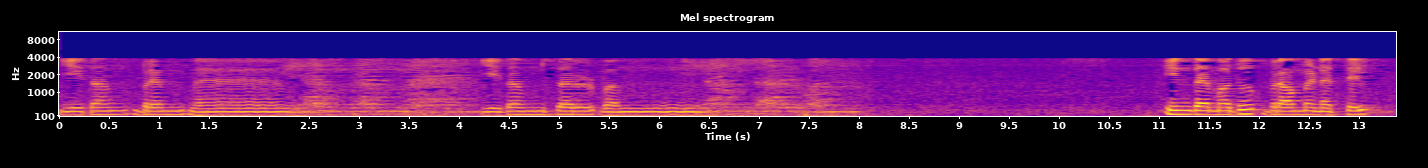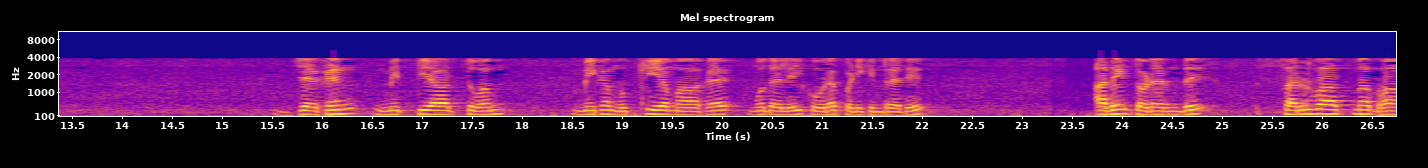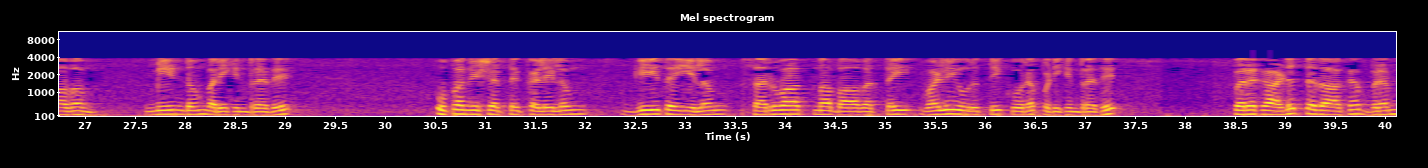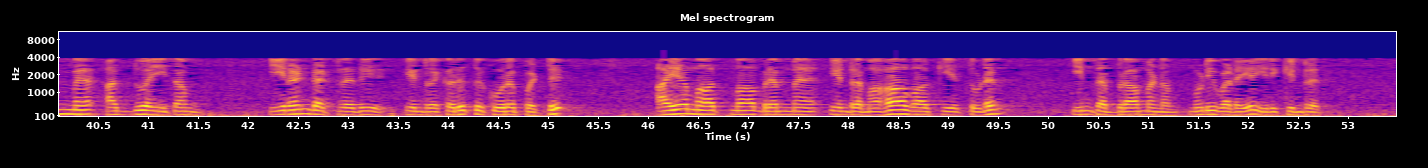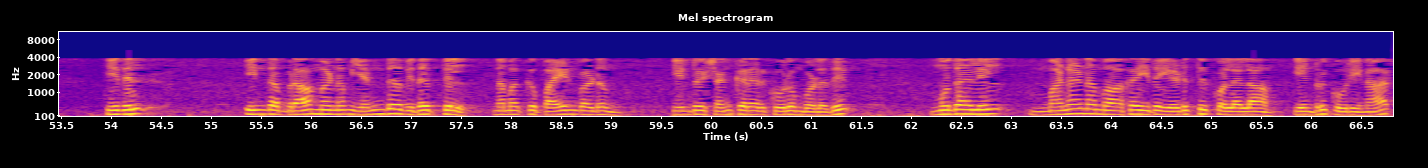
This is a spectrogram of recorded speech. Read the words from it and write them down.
இதம் பிரம்ம இதம் சர்வம் இந்த மது பிராமணத்தில் ஜெகன் மித்யாத்துவம் மிக முக்கியமாக முதலில் கூறப்படுகின்றது. அதைத் தொடர்ந்து சர்வாத்ம பாவம் மீண்டும் வருகின்றது. உபனிஷத்துக்களிலும் கீதையிலும் சர்வாத்ம பாவத்தை வலியுறுத்தி கூறப்படுகின்றது. பிறகு அடுத்ததாக பிரம்ம அத்வைதம் இரண்டற்றது என்ற கருத்து கூறப்பட்டு அயமாத்மா பிரம்ம என்ற மகா வாக்கியத்துடன் இந்த பிராமணம் முடிவடைய இருக்கின்றது. இதில் இந்த பிராமணம் எந்த விதத்தில் நமக்கு பயன்படும் என்று சங்கரர் கூறும் பொழுது முதலில் மனநமாக இதை எடுத்துக்கொள்ளலாம் என்று கூறினார்.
